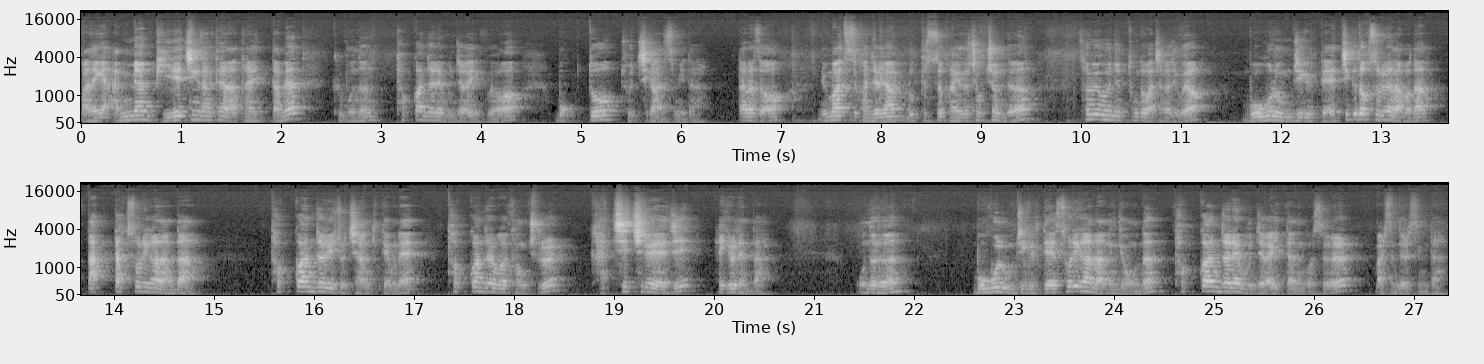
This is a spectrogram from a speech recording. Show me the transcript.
만약에 안면 비대칭 상태가 나타났다면 그분은 턱관절에 문제가 있고요. 목도 좋지가 않습니다. 따라서 류마티스 관절염, 루푸스, 간이성 척추염 등 섬유근육통도 마찬가지고요. 목을 움직일 때 찌그덕 소리가 나거나 딱딱 소리가 난다. 턱관절이 좋지 않기 때문에 턱관절과 경추를 같이 치료해야지 해결된다. 오늘은 목을 움직일 때 소리가 나는 경우는 턱관절에 문제가 있다는 것을 말씀드렸습니다.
